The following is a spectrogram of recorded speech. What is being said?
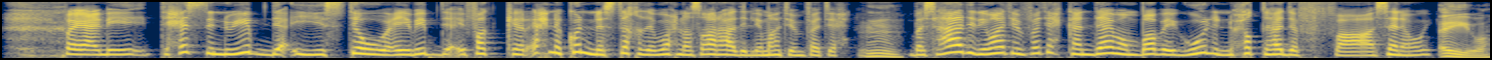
فيعني تحس إنه يبدأ يستوعب يبدأ يفكر. إحنا كنا نستخدم وإحنا صار هذه اللي ما تنفتح. مم. بس هذه اللي ما تنفتح كان دائما بابا يقول إنه حط هدف آه، سنوي. أيوه.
